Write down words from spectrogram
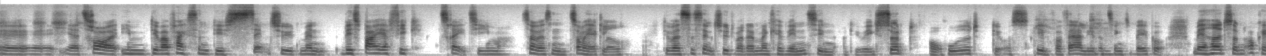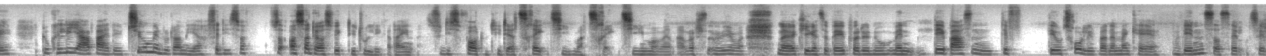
Øh, jeg tror, jamen, det var faktisk sådan, det er sindssygt, men hvis bare jeg fik tre timer, så var, sådan, så var jeg glad. Det var så sindssygt, hvordan man kan vende sin, og det er jo ikke sundt overhovedet, det er også helt forfærdeligt at tænke tilbage på. Men jeg havde det sådan, okay, du kan lige arbejde 20 minutter mere, fordi så, så, og så er det også vigtigt, at du ligger dig ind, fordi så får du de der tre timer, tre timer, man er så ved mig, når jeg kigger tilbage på det nu. Men det er bare sådan, det, det er utroligt, hvordan man kan vende sig selv til,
